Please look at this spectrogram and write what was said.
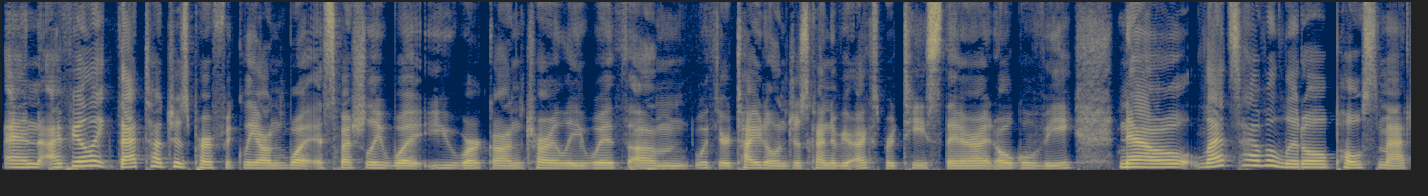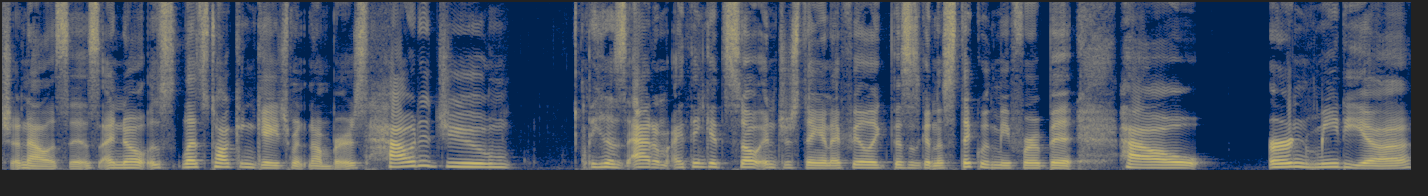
and I feel like that touches perfectly on what, especially what you work on, Charlie, with um with your title and just kind of your expertise there at Ogilvy. Now let's have a little post match analysis. I know. Let's talk engagement numbers. How did you? Because Adam, I think it's so interesting, and I feel like this is going to stick with me for a bit. How earned media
